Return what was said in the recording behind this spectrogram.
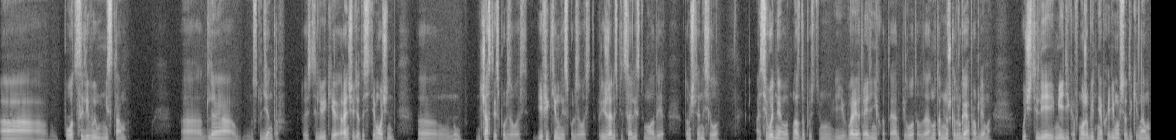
по целевым местам а, для студентов. То есть целевики, раньше ведь эта система очень э, ну, часто использовалась эффективно использовалась. Приезжали специалисты молодые, в том числе на село. А сегодня вот нас, допустим, и в авиаотряде не хватает пилотов, да, но там немножко другая проблема. Учителей, медиков. Может быть, необходимо все-таки нам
